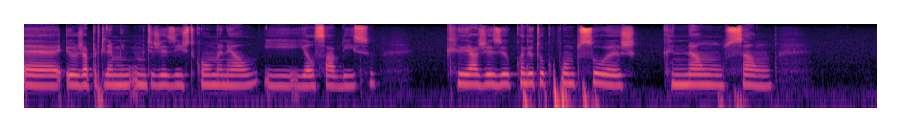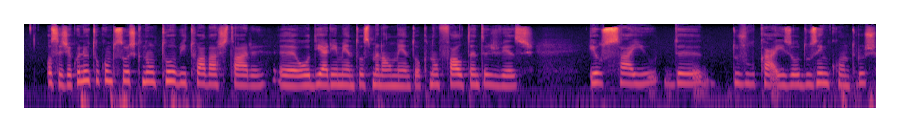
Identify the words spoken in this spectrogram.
Uh, eu já partilhei muitas vezes isto com o Manel e, e ele sabe disso. Que às vezes eu, quando eu estou com pessoas que não são. Ou seja, quando eu estou com pessoas que não estou habituada a estar, uh, ou diariamente, ou semanalmente, ou que não falo tantas vezes, eu saio de, dos locais ou dos encontros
